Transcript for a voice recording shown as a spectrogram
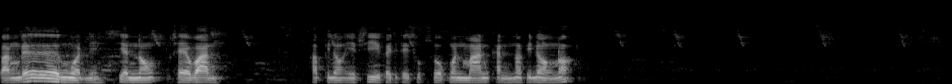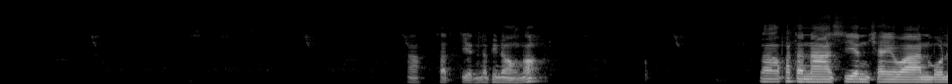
ปังๆเด้องวดนี่เสียนน้องชัยวานครับพี่น้องเอฟซีก็จะได้สุกๆมันมานๆกันนะพี่น้องเนาะอะชัดเจนนะพี่น้องเนาะเราพัฒนาเซียนชัยวานบน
